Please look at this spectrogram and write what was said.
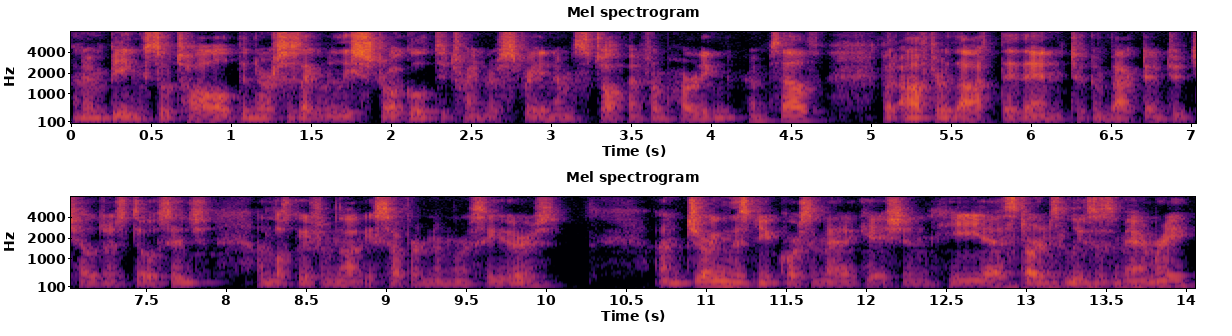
and him being so tall, the nurses like really struggled to try and restrain him, stop him from hurting himself. But after that, they then took him back down to children's dosage, and luckily from that, he suffered no more seizures. And during this new course of medication, he uh, started to lose his memory,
